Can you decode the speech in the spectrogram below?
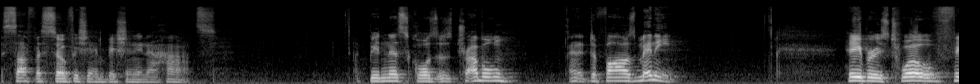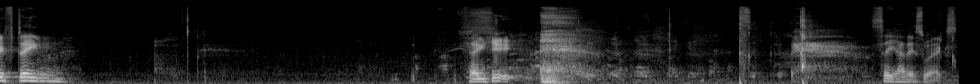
suffer selfish ambition in our hearts. Bitterness causes trouble and it defiles many. Hebrews 12 15. Thank you. See how this works.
